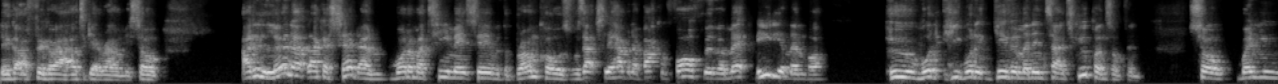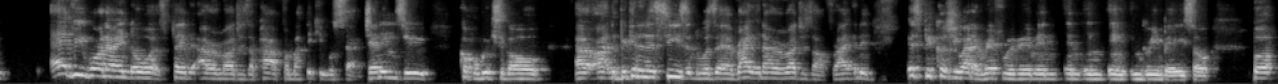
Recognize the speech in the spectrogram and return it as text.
they got to figure out how to get around me. So I didn't learn that, like I said. And one of my teammates here with the Broncos was actually having a back and forth with a media member who would he wouldn't give him an inside scoop on something. So when you everyone I know has played with Aaron Rodgers, apart from I think it was Zach Jennings who a couple weeks ago uh, at the beginning of the season was uh, writing Aaron Rodgers off, right? And it, it's because you had a riff with him in, in, in, in Green Bay. So, but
